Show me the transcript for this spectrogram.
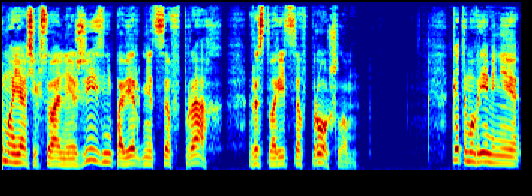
моя сексуальная жизнь повергнется в прах, растворится в прошлом. К этому времени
